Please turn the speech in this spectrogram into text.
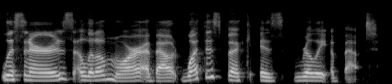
listeners a little more about what this book is really about?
